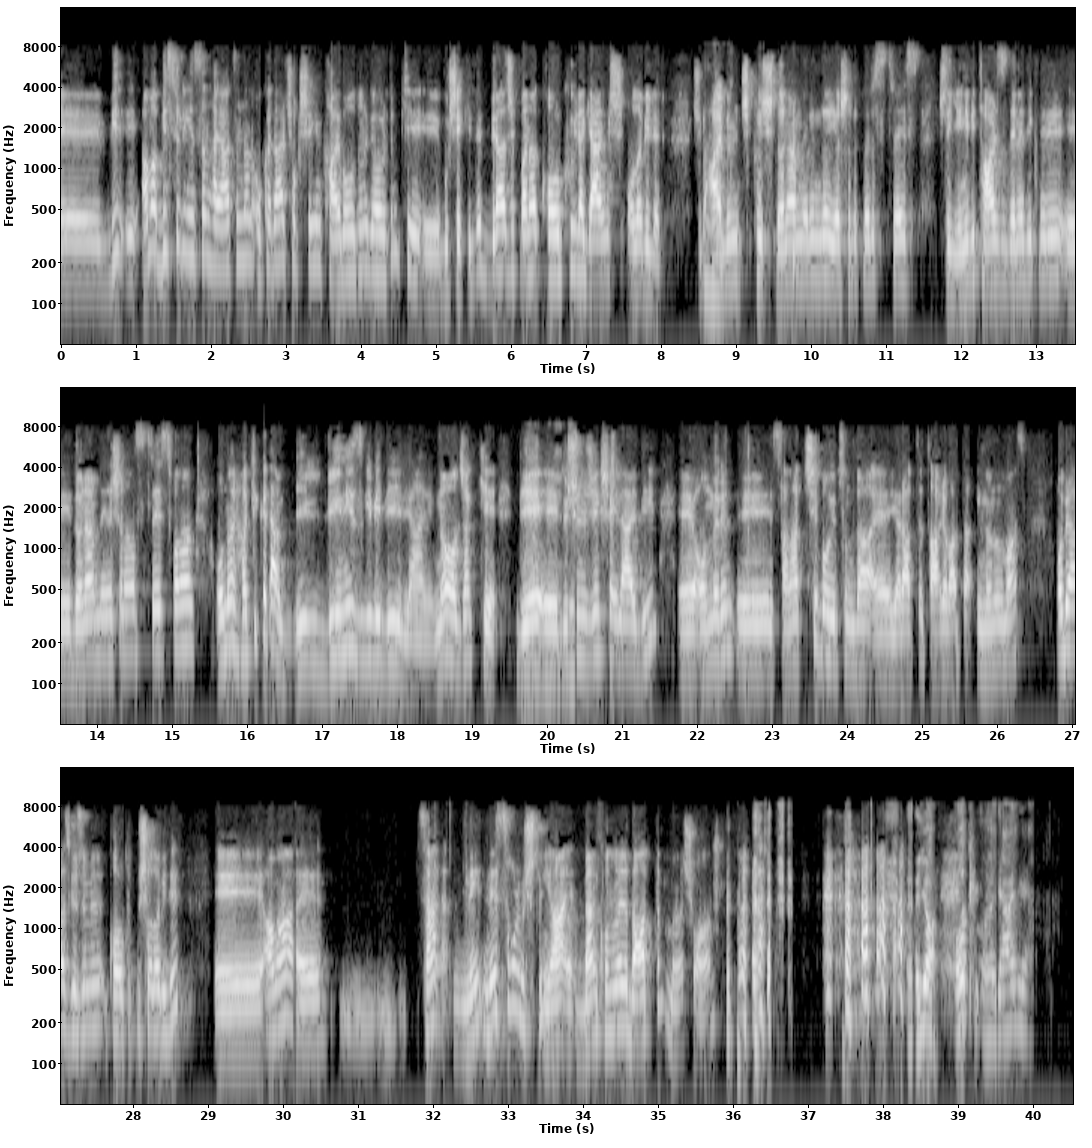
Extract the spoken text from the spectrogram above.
bir, ama bir sürü insanın hayatından o kadar çok şeyin kaybolduğunu gördüm ki e, bu şekilde birazcık bana korkuyla gelmiş olabilir. Çünkü evet. albüm çıkış dönemlerinde yaşadıkları stres, işte yeni bir tarz denedikleri e, dönemde yaşanan stres falan onlar hakikaten bildiğiniz gibi değil yani. Ne olacak ki diye e, düşünecek şeyler değil. E, onların e, sanatçı boyutunda e, yarattığı tahribat da inanılmaz. O biraz gözümü korkutmuş olabilir. E, ama e, sen ne, ne sormuştun ya? Ben konuları dağıttım mı şu an? Yok. O, yani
